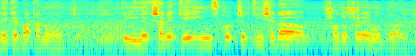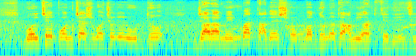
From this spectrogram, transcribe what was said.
ডেকে পাঠানো হচ্ছে। তো ইলেকশানে কে ইউজ করছে, কি সেটা সদস্যরাই বলতে পারবে। বলছে পঞ্চাশ বছরের ঊর্ধ্ব যারা মেম্বার তাদের সম্বর্ধনাটা আমি আটকে দিয়েছি।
